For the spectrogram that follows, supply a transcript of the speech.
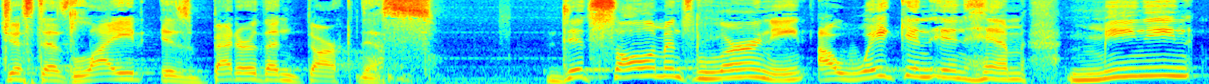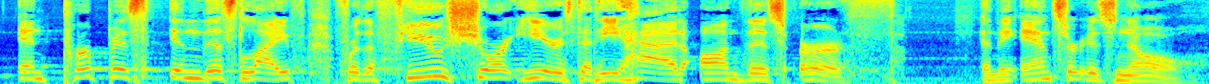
just as light is better than darkness did Solomon's learning awaken in him meaning and purpose in this life for the few short years that he had on this earth? And the answer is no.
